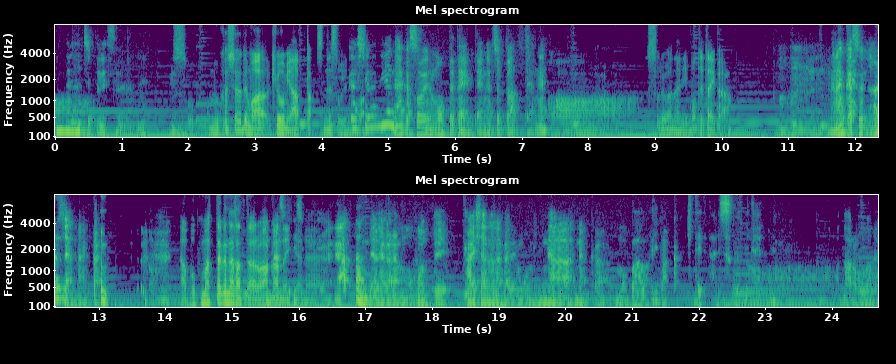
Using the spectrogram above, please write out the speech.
こんなになっちゃあったね、そね。うんそう昔はでもあ興味あったんですね、そういうのは。昔はね、なんかそういうの持ってたいみたいなちょっとあったよね。ああ、それは何モテたいから？うん、なんかそういうのあるじゃん、なんか。あ僕全くなかったから分かんないんだよね。あったんだよ、だからもう本当に会社の中でもみんな、なんかもうバーバリーばっか着てたりするみたいなね。なるほどね。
